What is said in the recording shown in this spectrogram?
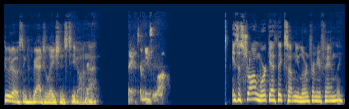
kudos and congratulations to you on that. Thanks. That means a lot. Is a strong work ethic something you learned from your family?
